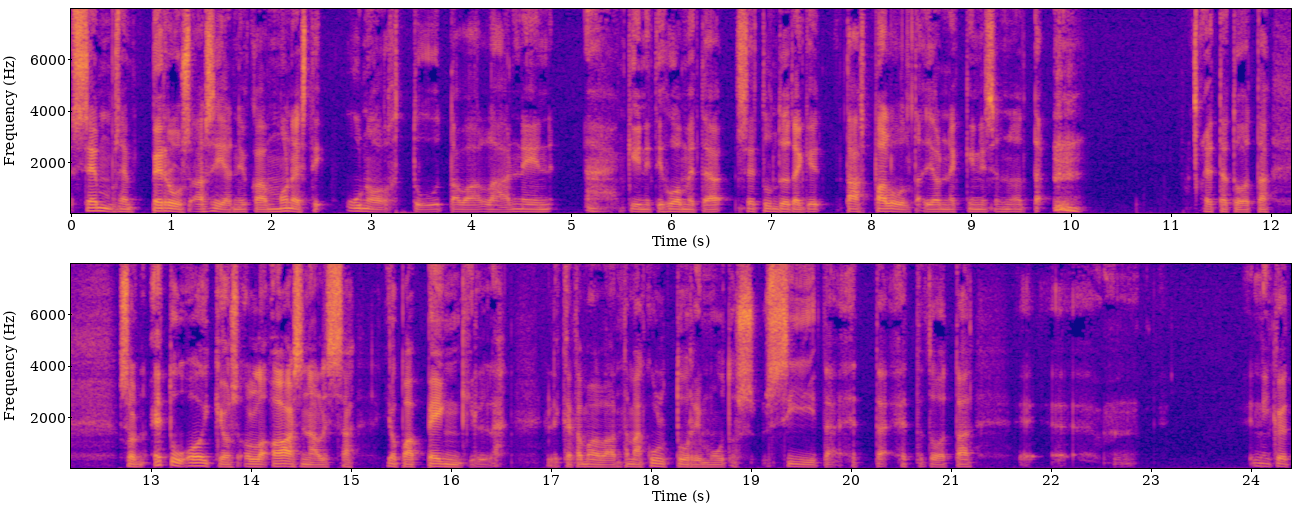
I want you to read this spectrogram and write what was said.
semmoisen perusasian, joka monesti unohtuu tavallaan, niin kiinnitti huomiota ja se tuntui jotenkin taas palulta jonnekin, niin sanoi, että, että tuota, se on etuoikeus olla Arsenalissa jopa penkillä. Eli tavallaan tämä kulttuurimuutos siitä, että, että tuota, niin kuin,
